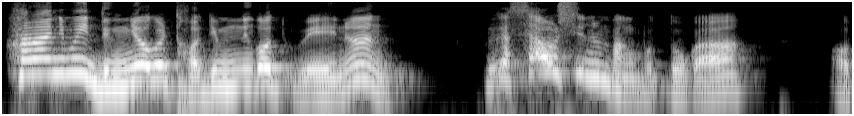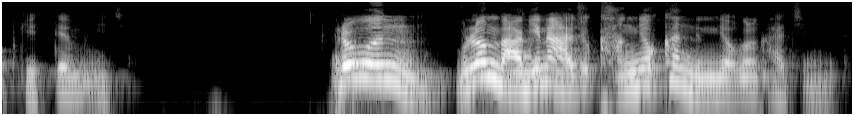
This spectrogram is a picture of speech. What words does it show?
하나님의 능력을 덧입는 것 외에는 우리가 싸울 수 있는 방법도가 없기 때문이죠. 여러분, 물론 마귀는 아주 강력한 능력을 가집니다.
